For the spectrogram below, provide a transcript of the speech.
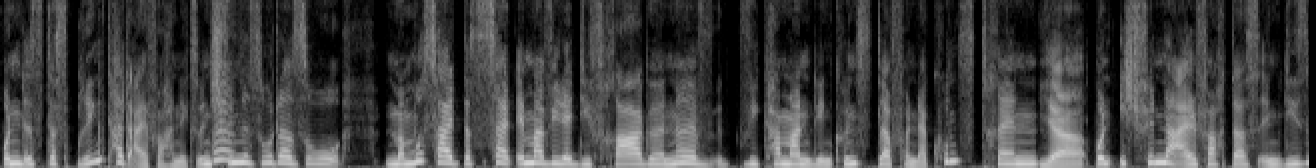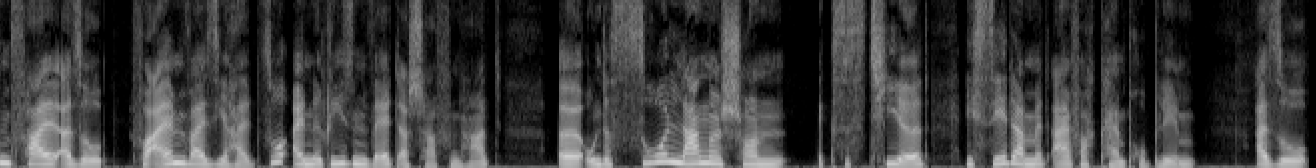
Und es, das bringt halt einfach nichts. Und ich finde so oder so, man muss halt, das ist halt immer wieder die Frage, ne, wie kann man den Künstler von der Kunst trennen? Ja, Und ich finde einfach, dass in diesem Fall, also vor allem, weil sie halt so eine Riesenwelt erschaffen hat äh, und das so lange schon existiert, ich sehe damit einfach kein Problem. Also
